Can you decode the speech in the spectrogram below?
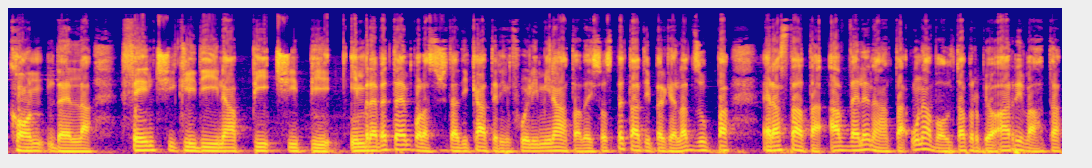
con della fenciclidina PCP. In breve tempo la società di catering fu eliminata dai sospettati perché la zuppa era stata avvelenata una volta proprio arrivata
